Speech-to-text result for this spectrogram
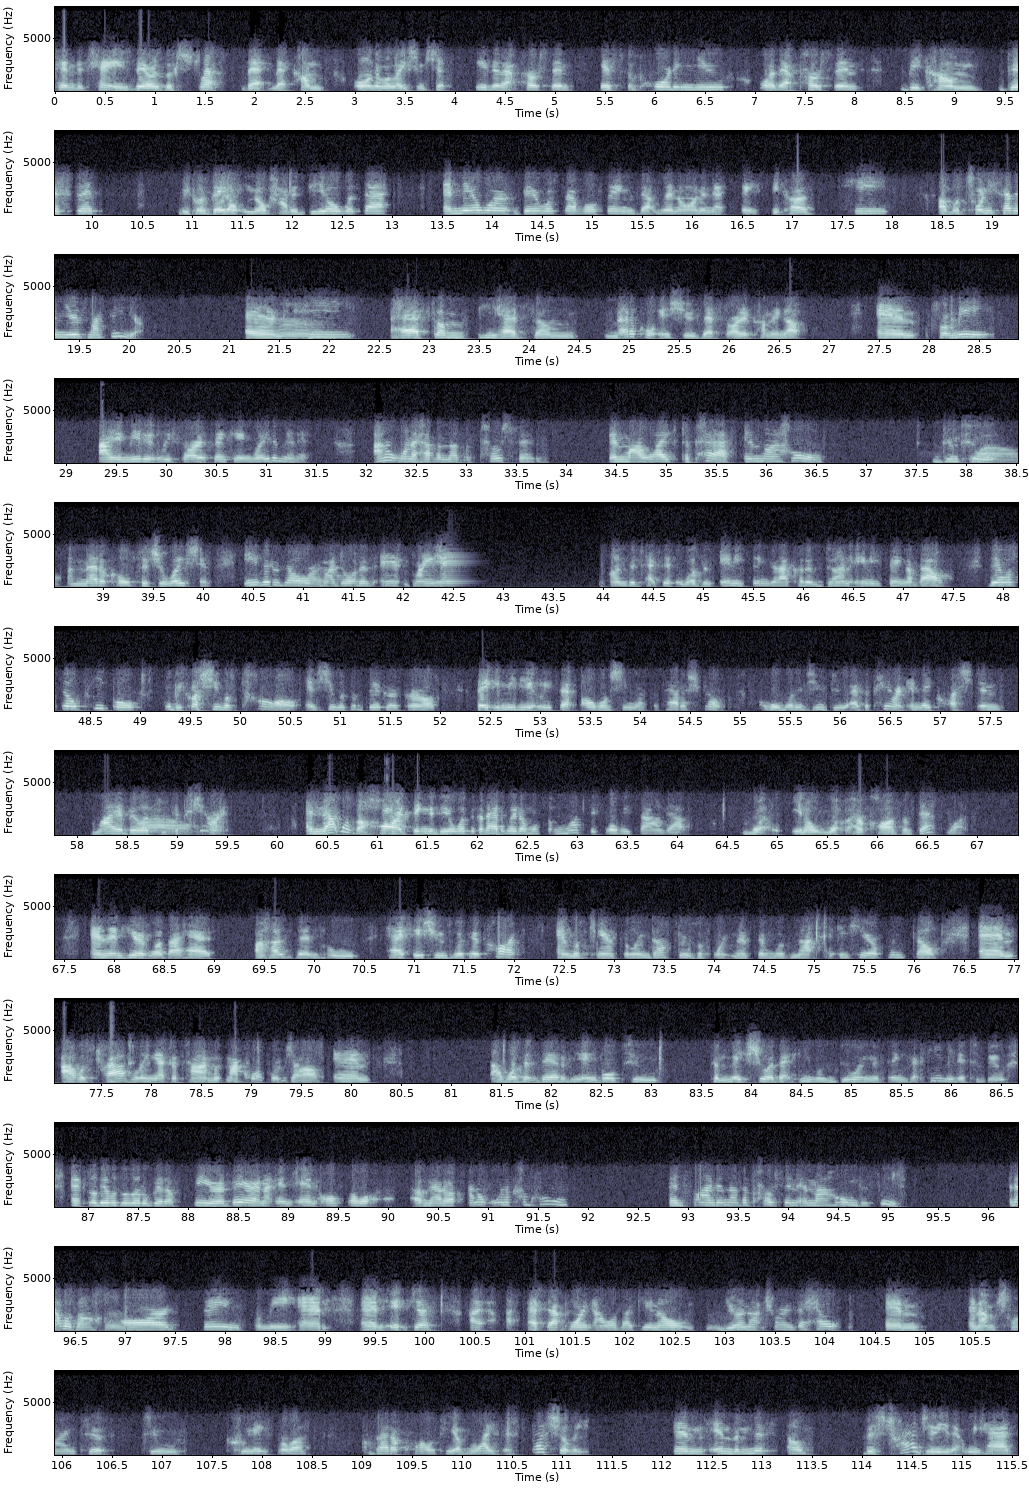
tend to change. There is a stress that that comes on the relationship. Either that person is supporting you, or that person becomes distant because they don't know how to deal with that. And there were there were several things that went on in that space because he uh, was 27 years my senior, and Mm. he had some he had some medical issues that started coming up, and for me, I immediately started thinking, wait a minute, I don't want to have another person in my life to pass in my home due to Wow. a medical situation. Even though Right. my daughter's an- brain undetected, it wasn't anything that I could have done anything about. There were still people who, because she was tall and she was a bigger girl, they immediately said, "Oh, well, she must have had a stroke." Oh, well, what did you do as a parent? And they questioned my ability Wow. to parent. And that was a hard thing to deal with because I had to wait almost a month before we found out what you know what her cause of death was. And then here it was I had a husband who had issues with his heart and was canceling doctor's appointments and was not taking care of himself. And I was traveling at the time with my corporate job and I wasn't there to be able to to make sure that he was doing the things that he needed to do. And so there was a little bit of fear there and and, and also uh, a matter of I don't want to come home and find another person in my home deceased. And that was a mm-hmm. hard thing for me and and it just I at that point I was like, you know, you're not trying to help and and I'm trying to to create for us a better quality of life, especially in in the midst of this tragedy that we had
